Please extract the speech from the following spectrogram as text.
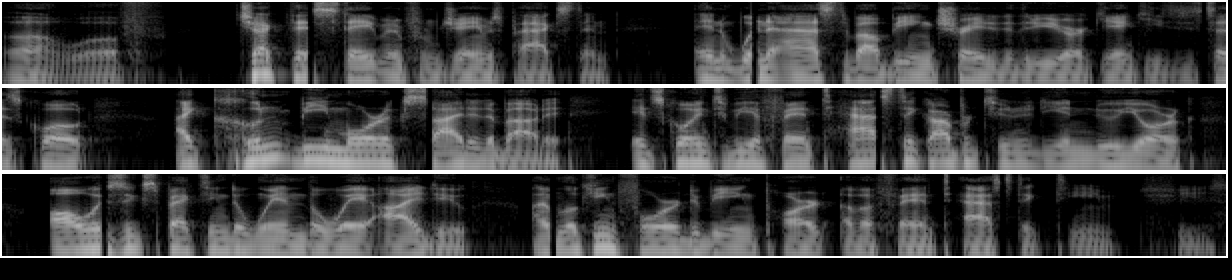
Oh, woof. Check this statement from James Paxton. And when asked about being traded to the New York Yankees, he says, quote, I couldn't be more excited about it. It's going to be a fantastic opportunity in New York, always expecting to win the way I do. I'm looking forward to being part of a fantastic team. jeez.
